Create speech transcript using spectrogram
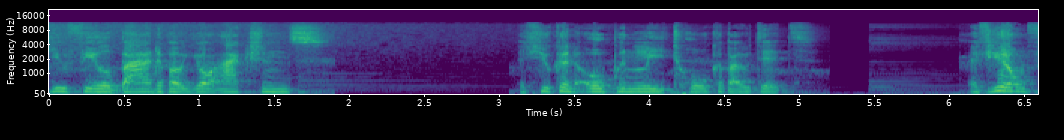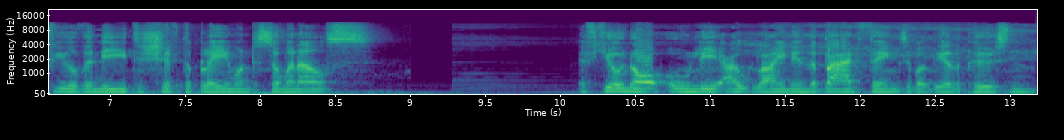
if you feel bad about your actions, if you can openly talk about it, if you don't feel the need to shift the blame onto someone else, if you're not only outlining the bad things about the other person,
